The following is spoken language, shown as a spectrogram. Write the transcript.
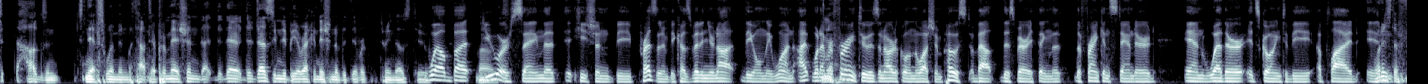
t- hugs and sniffs women without their permission. That there, there does seem to be a recognition of the difference between those two. Well, but you are saying that he shouldn't be president because of it, and you're not the only one. I, what I'm referring to is an article in the Washington Post about this very thing, the, the Franken standard, and whether it's going to be applied in. what is the this-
